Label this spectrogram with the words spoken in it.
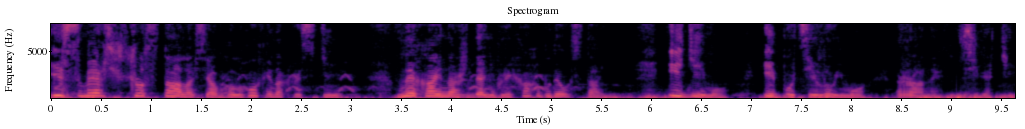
І смерть, що сталася в Голгофі на Христі? нехай наш день в гріхах буде останній. Ідімо і поцілуймо рани святі.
